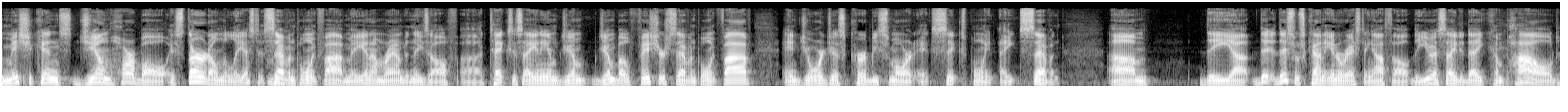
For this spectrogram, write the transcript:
Michigan's Jim Harbaugh is third on the list at seven point five million. I'm rounding these off. Uh, Texas A&M Jim Jimbo Fisher seven point five, and Georgia's Kirby Smart at six point eight seven. Um, The uh, th- this was kind of interesting. I thought the USA Today compiled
